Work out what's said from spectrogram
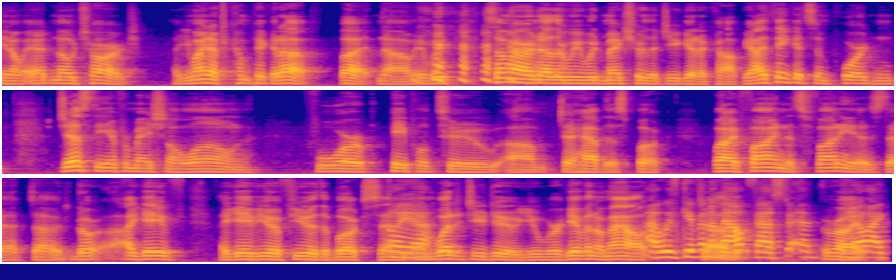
you know, at no charge. Uh, You might have to come pick it up, but no, if we, somehow or another, we would make sure that you get a copy. I think it's important, just the information alone, for people to um, to have this book. What I find that's funny is that uh, I gave I gave you a few of the books, and, Oh, yeah. and what did you do? You were giving them out. I was giving them other- out faster. uh, Right. You know, I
